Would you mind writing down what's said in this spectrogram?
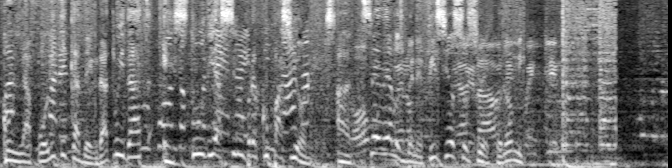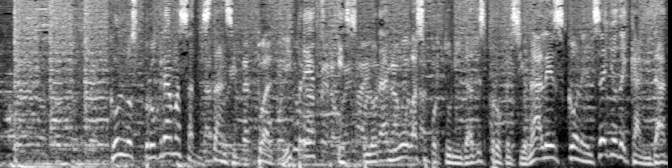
Con la política de gratuidad, estudia sin preocupaciones. Accede a los beneficios socioeconómicos. Con los programas a distancia virtual del IPRED, explora nuevas oportunidades profesionales con el sello de calidad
